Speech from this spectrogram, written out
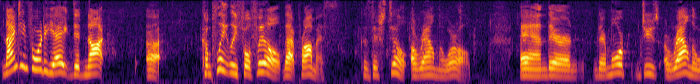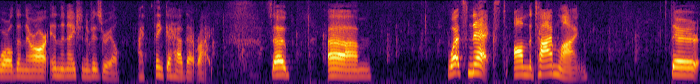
1948 did not uh, completely fulfill that promise because they're still around the world. And there are, there are more Jews around the world than there are in the nation of Israel. I think I have that right. So, um, What's next on the timeline? There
